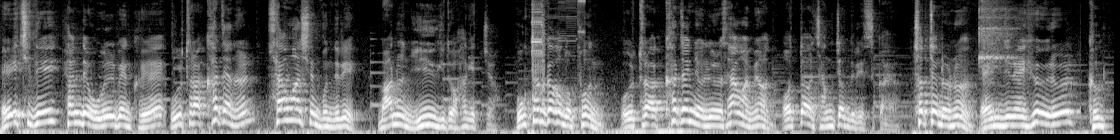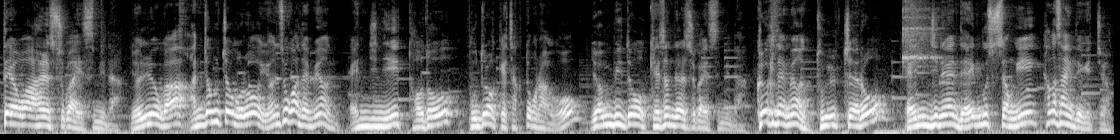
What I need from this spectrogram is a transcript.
HD 현대 오일뱅크의 울트라 카젠을 사용하시는 분들이 많은 이유이기도 하겠죠. 옥탄가가 높은 울트라 카젠 연료를 사용하면 어떠한 장점들이 있을까요? 첫째로는 엔진의 효율을 극대화할 수가 있습니다. 연료가 안정적으로 연소가 되면 엔진이 더더욱 부드럽게 작동을 하고 연비도 개선될 수가 있습니다. 그렇게 되면 둘째로 엔진의 내구성이 향상이 되겠죠.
